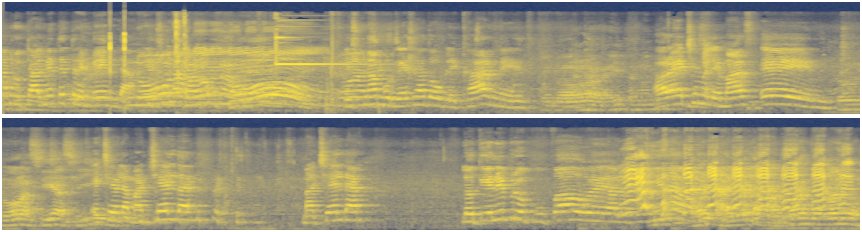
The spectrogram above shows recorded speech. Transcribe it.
hamburguesa brutalmente tremenda. No, es una, loca. no, es una hamburguesa doble carne. No, Ahora échemele más, eh, no, no, así, así. échemela más cheddar. Más cheddar. Lo tiene preocupado, la- mano.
